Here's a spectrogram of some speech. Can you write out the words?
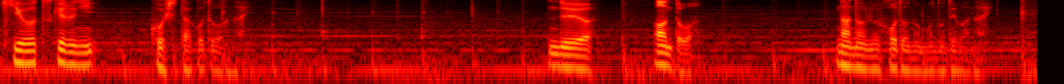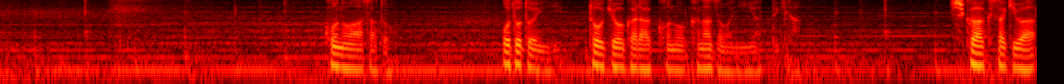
気をつけるに越したことはない。であんたは？名乗るほどのものではないこの朝と一昨日に東京からこの金沢にやってきた。宿泊先は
